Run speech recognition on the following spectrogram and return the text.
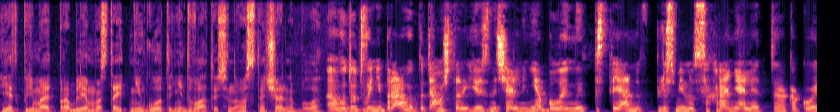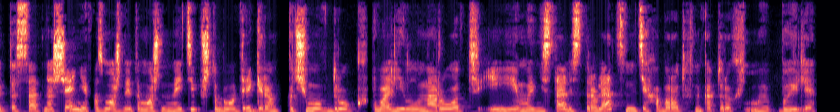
Я так понимаю, проблема стоит не год и не два, то есть она у вас изначально была. А вот тут вы не правы, потому что ее изначально не было, и мы постоянно плюс-минус сохраняли сохраняли это какое-то соотношение. Возможно, это можно найти, что было триггером, почему вдруг повалил народ, и мы не стали справляться на тех оборотах, на которых мы были.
